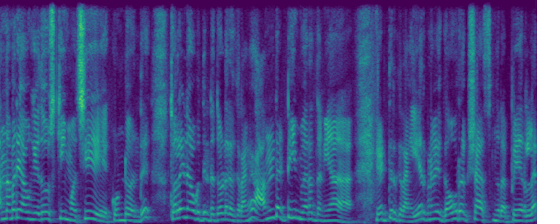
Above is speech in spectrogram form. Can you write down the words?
அந்த மாதிரி அவங்க ஏதோ ஸ்கீம் வச்சு கொண்டு வந்து தொலைநோக்கு திட்டத்தோடு இருக்கிறாங்க. அந்த டீம் வேற தனியாக எடுத்திருக்கிறாங்க. ஏற்கனவே கௌரக்ஷாஸ்ங்கிற பேரில்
